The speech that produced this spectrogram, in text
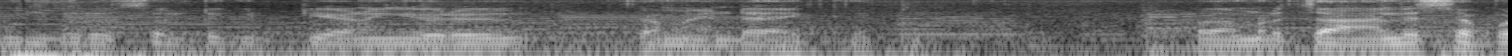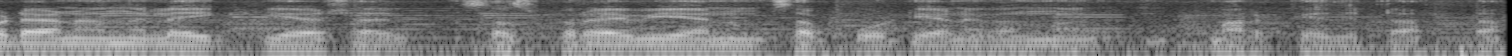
നിങ്ങൾക്ക് റിസൾട്ട് കിട്ടുകയാണെങ്കിൽ ഒരു കമന്റ് അയക്കുക അപ്പോൾ നമ്മുടെ ചാനൽ ഇഷ്ടപ്പെടുകയാണെങ്കിൽ ഒന്ന് ലൈക്ക് ചെയ്യുക സബ്സ്ക്രൈബ് ചെയ്യാനും സപ്പോർട്ട് ചെയ്യാനൊക്കെ ഒന്ന് മറക്കരുതിട്ടാ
